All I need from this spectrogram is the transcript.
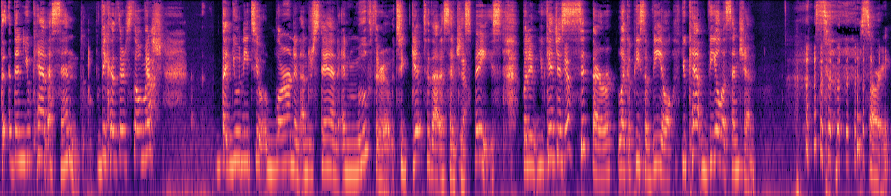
th- then you can't ascend because there's so much that you need to learn and understand and move through to get to that ascension Yeah. space. But if, you can't just Yeah. sit there like a piece of veal. You can't veal ascension. Sorry.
